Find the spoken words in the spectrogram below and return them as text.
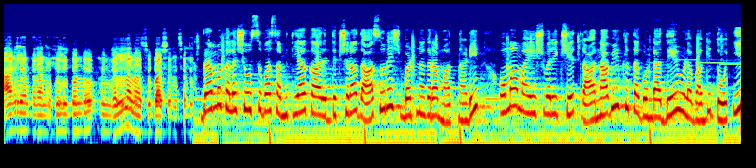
ಆಗಲಿ ಅಂತ ನಾನು ಹೇಳಿಕೊಂಡು ನಿಮ್ಗೆಲ್ಲ ನಾನು ಶುಭಾಶಯ ಸಲ್ಲಿಸಿ ಬ್ರಹ್ಮ ಕಲಶೋತ್ಸವ ಸಮಿತಿಯ ಕಾರ್ಯಾಧ್ಯಕ್ಷರಾದ ಸುರೇಶ್ ಭಟ್ನಗರ ಮಾತನಾಡಿ ಉಮಾಮಹೇಶ್ವರಿ ಕ್ಷೇತ್ರ ನವೀಕೃತಗೊಂಡ ದೇಗುಳವಾಗಿದ್ದು ಈ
